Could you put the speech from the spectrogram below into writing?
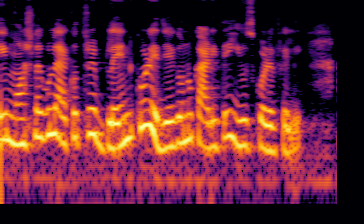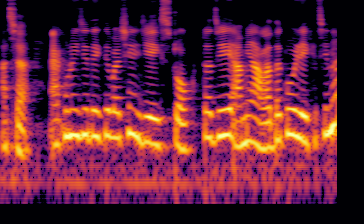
এই মশলাগুলো একত্রে ব্লেন্ড করে যে কোনো কারিতে ইউজ করে ফেলি। আচ্ছা এখন এই যে দেখতে পাচ্ছেন যে এই স্টকটা যে আমি আলাদা করে রেখেছি না,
